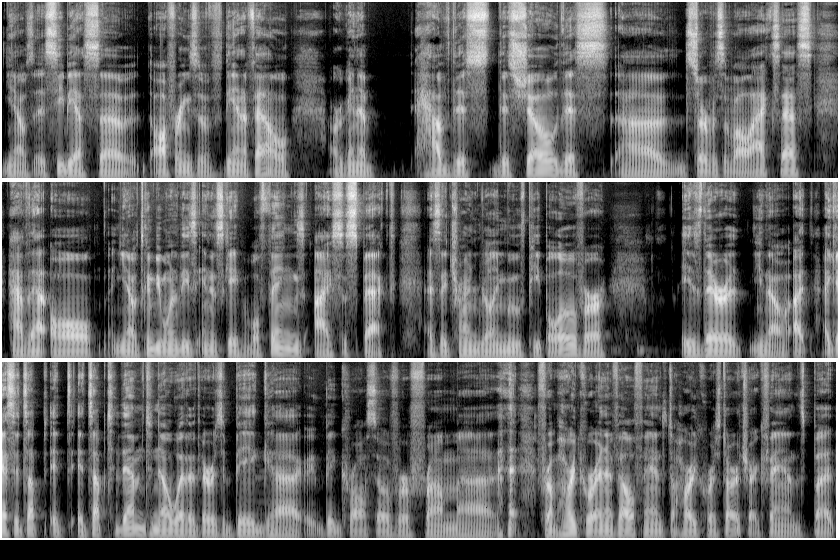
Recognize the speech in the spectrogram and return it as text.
you know CBS uh, offerings of the NFL are going to have this this show, this uh, service of all access, have that all. You know, it's going to be one of these inescapable things. I suspect as they try and really move people over is there a you know I, I guess it's up it, it's up to them to know whether there is a big uh, big crossover from uh, from hardcore NFL fans to hardcore Star Trek fans but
